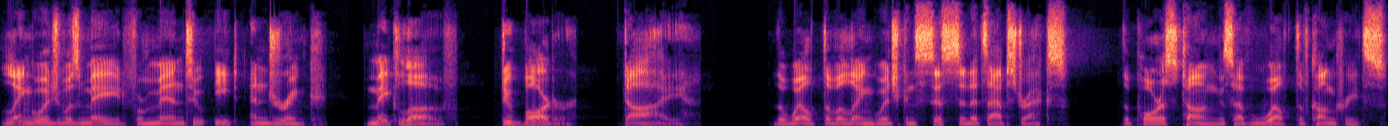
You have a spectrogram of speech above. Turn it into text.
Language was made for men to eat and drink, make love, do barter, die. The wealth of a language consists in its abstracts. The poorest tongues have wealth of concretes.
